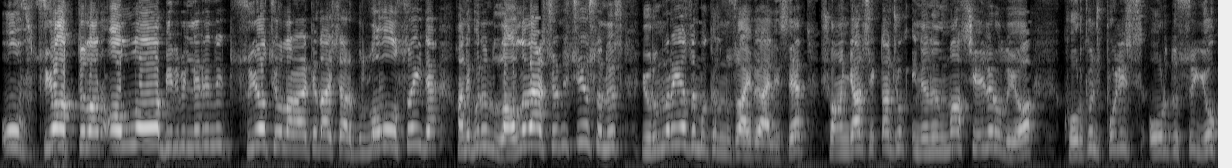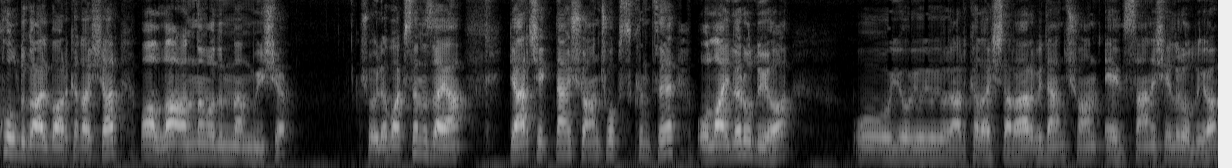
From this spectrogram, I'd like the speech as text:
Of suya attılar. Allah birbirlerini suya atıyorlar arkadaşlar. Bu lav olsaydı hani bunun lavlı versiyonu istiyorsanız yorumlara yazın bakalım Uzay ailesi. Şu an gerçekten çok inanılmaz şeyler oluyor. Korkunç polis ordusu yok oldu galiba arkadaşlar. Vallahi anlamadım ben bu işe. Şöyle baksanıza ya. Gerçekten şu an çok sıkıntı olaylar oluyor. Oy oy oy arkadaşlar harbiden şu an efsane şeyler oluyor.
